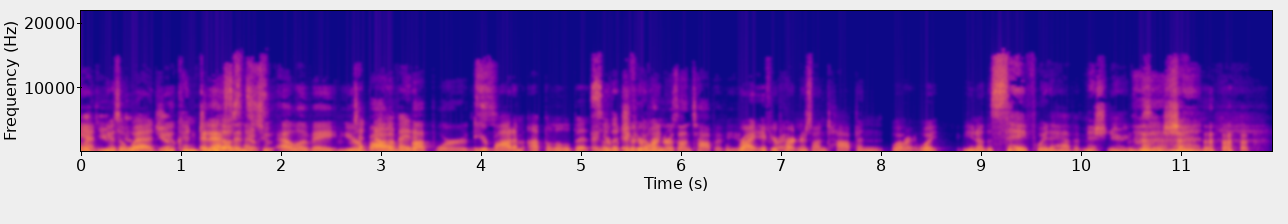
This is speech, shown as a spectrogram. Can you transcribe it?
can't. Like, use a wedge. yeah. You can do In those essence, things. to elevate mm-hmm. your To bottom elevate upwards. your bottom up a little bit and so your, that if you're your going partner's on top of you. right. If your Right. partner's on top and what Right. what you know the safe way to have it missionary position.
